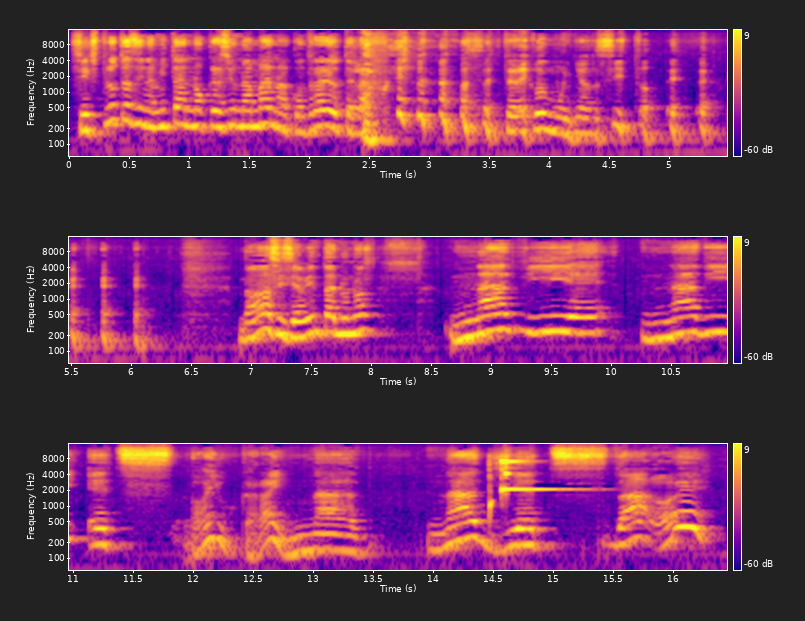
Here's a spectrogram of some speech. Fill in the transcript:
Si explotas dinamita no crece una mano, al contrario, te la vuelas, te dejo un muñoncito. no, si se avientan unos, nadie, nadie es, ay, caray, nadie da, ay.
